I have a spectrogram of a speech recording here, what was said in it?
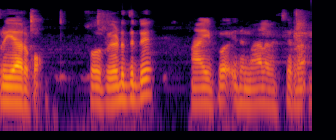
ஃப்ரீயாக இருக்கும். ஸோ இப்போ எடுத்துகிட்டு நான் இப்போ இதை மேலே வச்சிடுறேன்.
